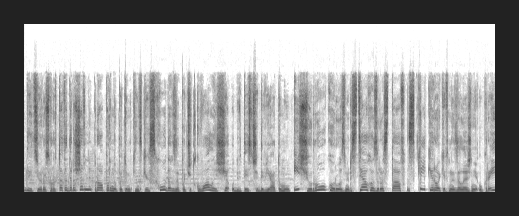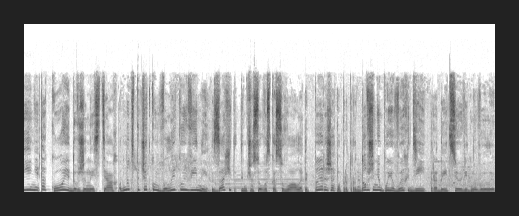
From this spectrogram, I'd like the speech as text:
Традицію розгортати державний прапор на Потьомкінських сходах започаткували ще у 2009-му. І щороку розмір стягу зростав. Скільки років незалежній Україні такої довжини стяг. Однак з початком великої війни захід тимчасово скасували. Тепер же, попри продовження бойових дій, традицію відновили.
